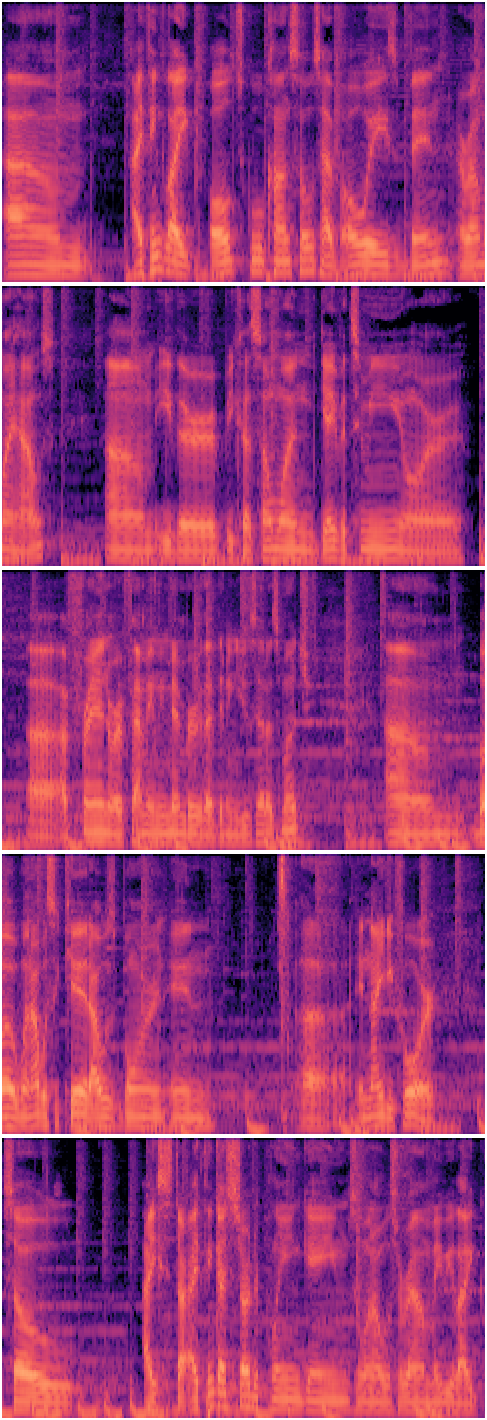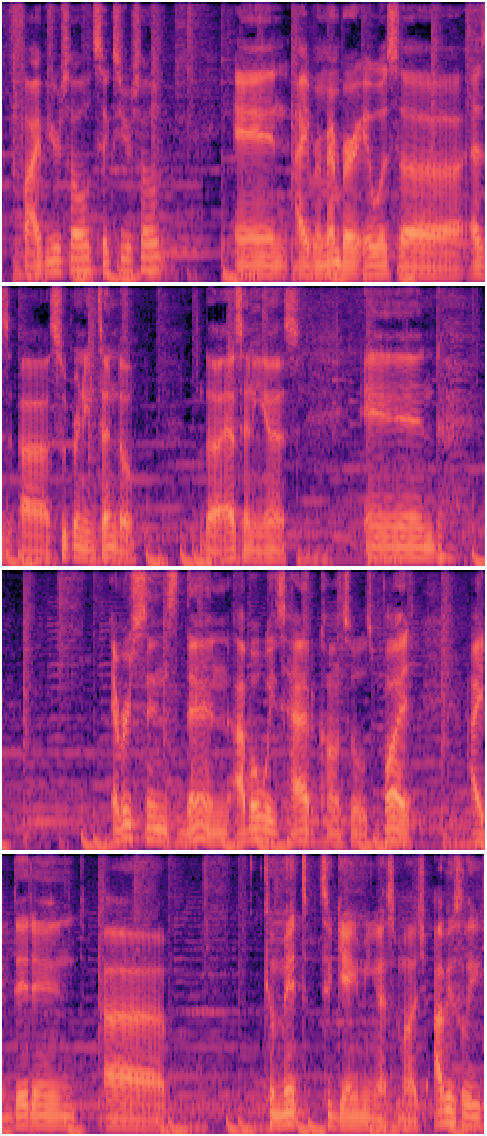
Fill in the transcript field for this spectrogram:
um, I think like old school consoles have always been around my house, um, either because someone gave it to me or uh, a friend or a family member that didn't use that as much. Um, but when I was a kid, I was born in uh, in '94, so I start. I think I started playing games when I was around maybe like five years old, six years old, and I remember it was uh, as uh, Super Nintendo, the SNES, and ever since then I've always had consoles, but I didn't uh, commit to gaming as much. Obviously,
